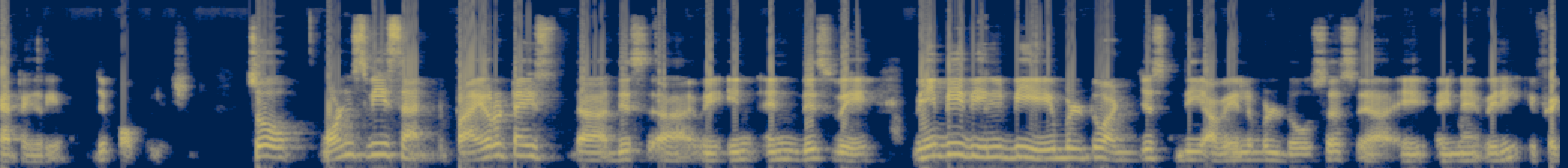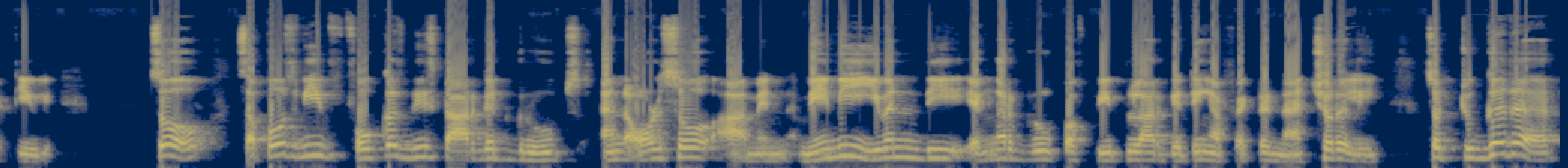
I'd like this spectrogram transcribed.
category of the population. So once we prioritize uh, this uh, in, in this way, maybe we will be able to adjust the available doses uh, in a very effectively. So suppose we focus these target groups and also, I mean, maybe even the younger group of people are getting affected naturally. So together,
